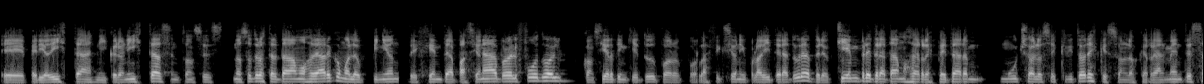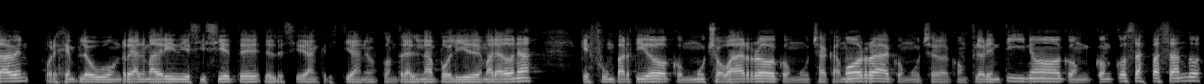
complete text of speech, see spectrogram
eh, periodistas ni cronistas, entonces nosotros tratábamos de dar como la opinión de gente apasionada por el fútbol, con cierta inquietud por, por la ficción y por la literatura, pero siempre tratamos de respetar mucho a los escritores, que son los que realmente saben. Por ejemplo, hubo un Real Madrid 17 del de Cristiano contra el Napoli de Maradona, que fue un partido con mucho barro, con mucha camorra, con mucho, con Florentino, con, con cosas pasando.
